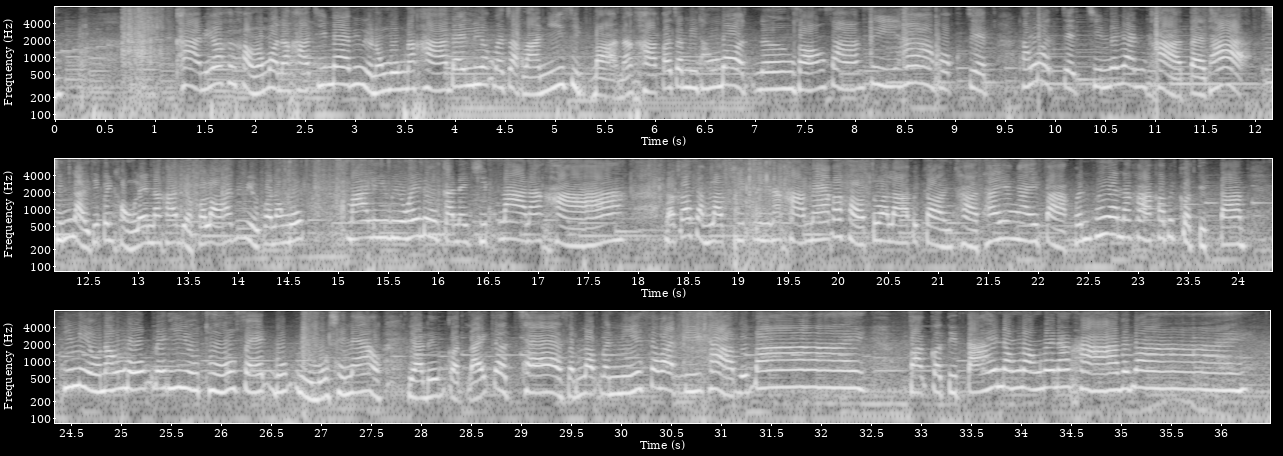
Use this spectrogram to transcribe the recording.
นี่ก็คือของทั้งหมดนะคะ ที่แม่พี่หมิวน้องมุกนะคะ ได้เลือกมาจากร้าน 20 บาทนะคะ ก็จะมีทั้งหมด 1 2 3 4 5 6 7 ทั้งหมด 7 ชิ้นด้วยกันค่ะ แต่ถ้าชิ้นไหนที่เป็นของเล่นนะคะ เดี๋ยวก็รอให้พี่หมิวกับน้องมุก มารีวิวให้ดูกันในคลิปหน้านะคะ แล้วก็สำหรับคลิปนี้นะคะ แม่ก็ขอตัวลาไปก่อนค่ะ ถ้ายังไงฝากเพื่อนๆนะคะ เข้าไปกดติดตาม พี่มิวน้องมุกได้ที่ YouTube Facebook หมิวมุกชาแนลอย่าลืมกดไลค์กดแชร์สำหรับวันนี้ สวัสดีค่ะ บ๊ายบาย ฝากกดติดตามให้น้องๆด้วยนะคะ บ๊ายบาย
